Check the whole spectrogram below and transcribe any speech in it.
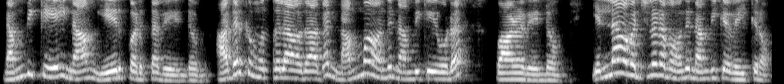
நம்பிக்கையை நாம் ஏற்படுத்த வேண்டும். அதற்கு முதலாவதாக நம்ம வந்து நம்பிக்கையோட வாழ வேண்டும். எல்லாவற்றிலும் நம்ம வந்து நம்பிக்கை வைக்கிறோம்.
